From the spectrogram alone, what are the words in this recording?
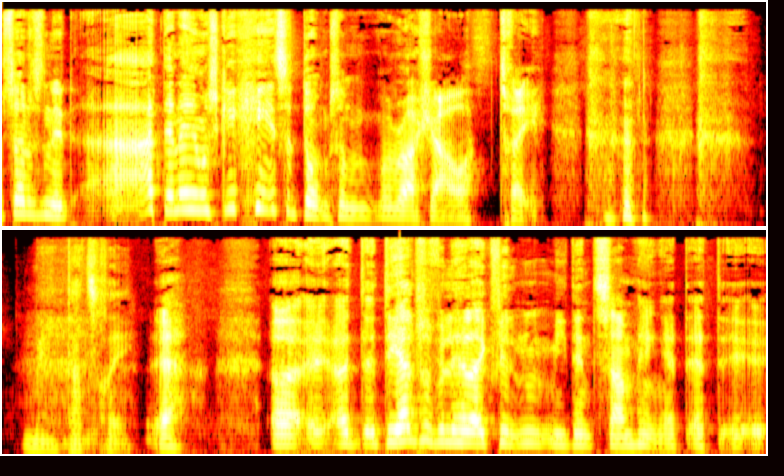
så er det sådan lidt, ah, den er måske ikke helt så dum som Rush Hour 3. Men der er tre. Ja. Og, øh, og det, hjalp selvfølgelig heller ikke filmen i den sammenhæng, at, at, øh,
